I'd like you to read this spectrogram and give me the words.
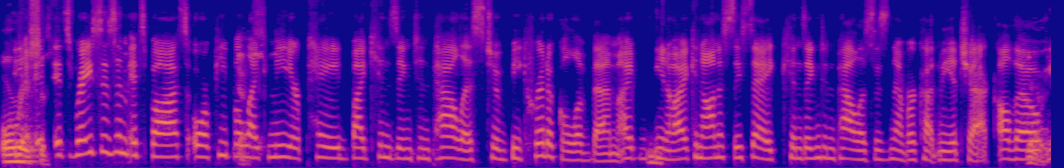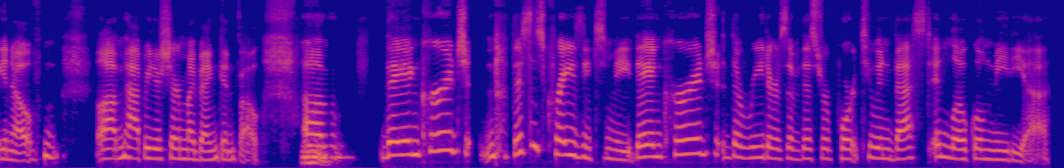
or racism. It, it's racism, it's bots, or people yes. like me are paid by Kensington Palace to be critical of them. I, mm. you know, I can honestly say Kensington Palace has never cut me a check, although, yeah. you know, I'm happy to share my bank info. Mm. Um, they encourage, this is crazy to me. They encourage the readers of this report to invest in local media,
